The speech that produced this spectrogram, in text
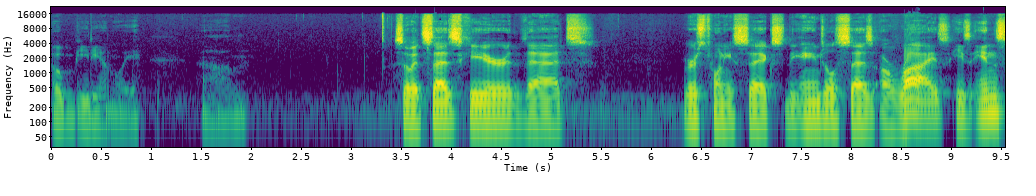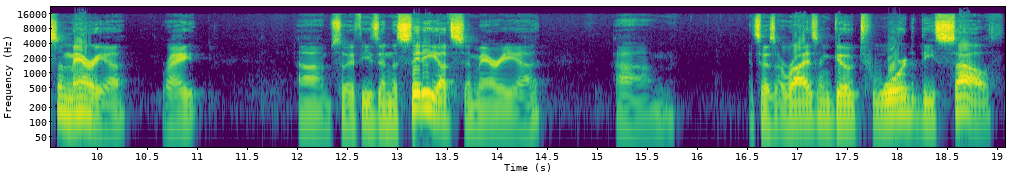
obediently. Um, so it says here that, verse 26, the angel says, Arise. He's in Samaria, right? Um, so if he's in the city of Samaria, um, it says, Arise and go toward the south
